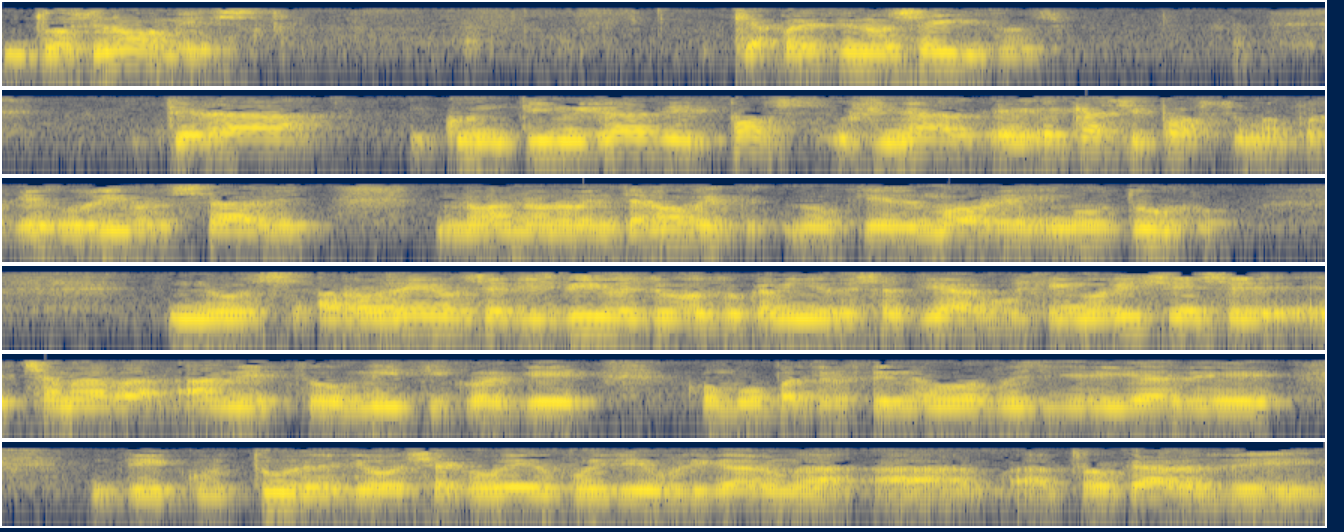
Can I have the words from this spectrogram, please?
dos nomes que aparecen nos eidos terá continuidade post, o final é, é casi póstuma porque o libro sale no ano 99 no que el morre en outubro nos arrodeos e desvíos do, do Camiño de Santiago, que en origen se chamaba ámbito mítico e que, como patrocinou a pois, diría de, de Cultura e o Xacobeo, pois lle obligaron a, a, a trocar de,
